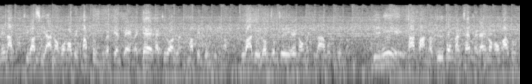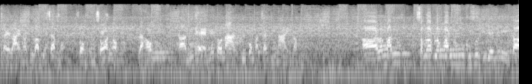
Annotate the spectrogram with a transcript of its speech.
ในนัดที่ว่าเสียนาะพวกเขาไปปรับปรุงและเปลี่ยนแปลงและแก้ไขจุดอ่อนมาเป็นผลดีเนาะที่ว่าโดยรวมชมเชยให้น้องนักกีฬาทุกคนเนาะปีนี้คาดหวังก็คือป้องกันแชมป์ไม่ได้เนาะเขาภาคภูมิใจหลายเนาะที่ว่าเป็นแชมป์สองปีซ้อนเนาะแล้วเขามีอ่ามีแผนในต่อหน้าคือป้องกันแชมป์ปีหน้าอีกเนาะอ่ารางวัลสำหรับรางวัลครูฝึกดีเด่นนี่ก็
